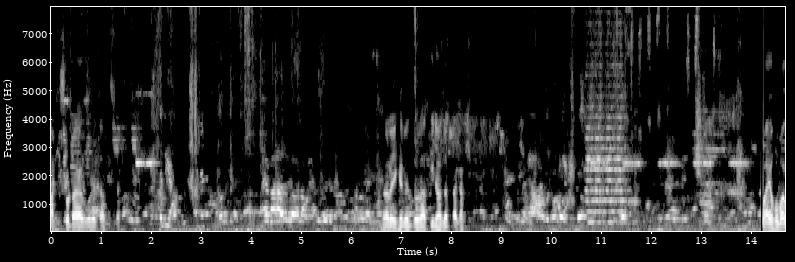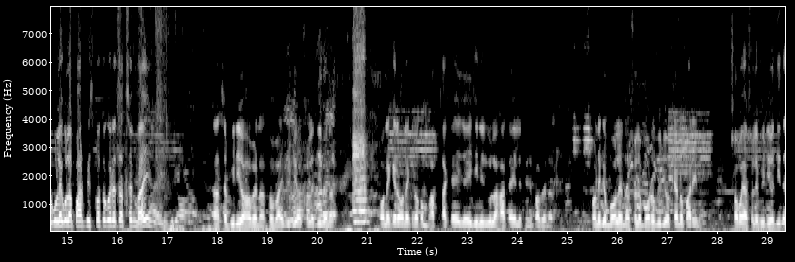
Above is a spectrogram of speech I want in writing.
আটশো টাকা করে চাচ্ছে। আর এখানে জোড়া তিন হাজার টাকা। ভাই, হোমাগুলো এগুলা পার পিস কত করে চাচ্ছেন ভাই? আচ্ছা ভিডিও হবে না তো ভাই ভিডিও আসলে দিবে না। অনেকের অনেক রকম ভাব থাকে যে এই জিনিসগুলো হাটে এলে টের পাবেন আর কি। অনেকে বলেন, আসলে বড় ভিডিও কেন পারি না? সবাই আসলে ভিডিও দিতে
